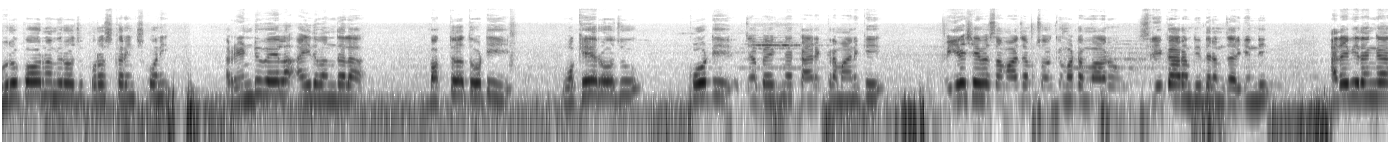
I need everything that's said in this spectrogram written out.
గురు పౌర్ణమి రోజు పురస్కరించుకొని రెండు వేల ఐదు వందల భక్తులతోటి ఒకే రోజు కోటి జపయజ్ఞ కార్యక్రమానికి వీరశైవ సమాజం చౌకిమఠం వారు శ్రీకారం దిద్దడం జరిగింది. అదేవిధంగా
